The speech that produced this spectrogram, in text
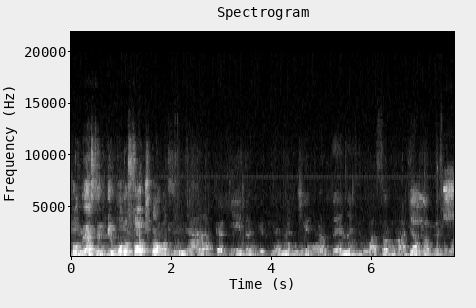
тонесеньким голосочком. Козенятка, дітоньки, принесіть картинень, два сама дітка прийшла,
